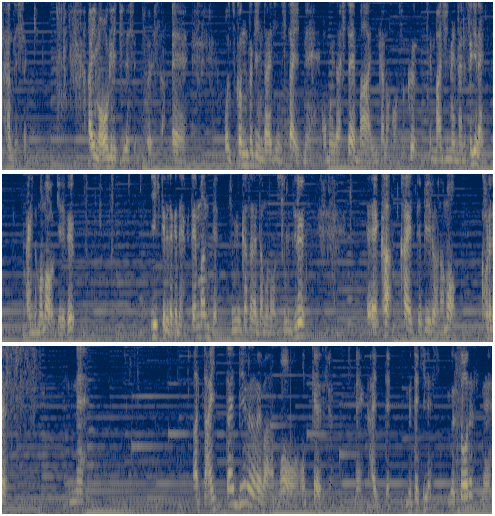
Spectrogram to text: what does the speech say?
何でしたっけ？あ、今、大喜利中でしたね。そうでした。えー、落ち込んだ時に大事にしたいね。思い出して、まあ、いいかの法則。真面目になりすぎない。ありのままを受け入れる。生きてるだけで100点満点。積み重ねたものを信じる。えー、か、帰ってビールを飲もう。これです。ね。まあ、大体ビール飲めばもう OK ですよ。ね、帰って。無敵です。無双ですね。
